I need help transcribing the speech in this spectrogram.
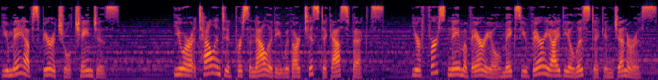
you may have spiritual changes. You are a talented personality with artistic aspects. Your first name of Ariel makes you very idealistic and generous.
